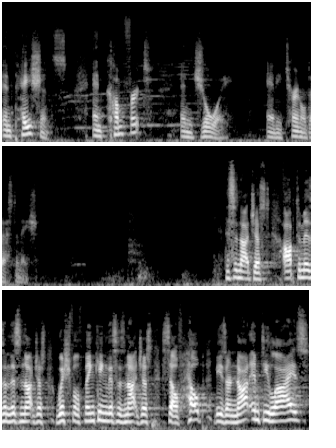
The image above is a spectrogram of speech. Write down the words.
and patience and comfort and joy and eternal destination. This is not just optimism. This is not just wishful thinking. This is not just self help. These are not empty lies.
